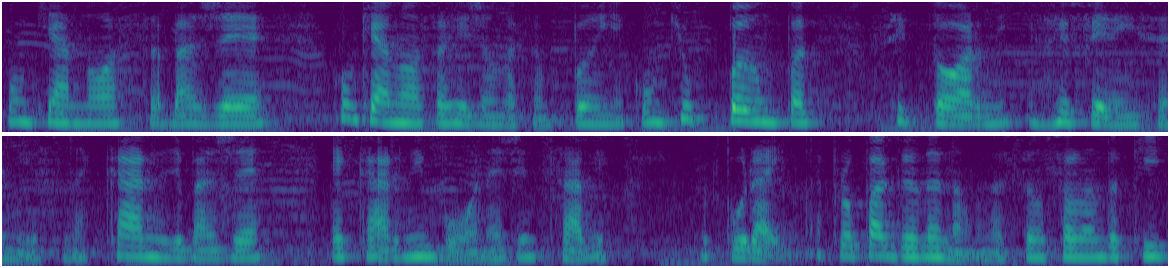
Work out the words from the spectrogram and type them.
com que a nossa Bagé, com que a nossa região da campanha, com que o Pampa se torne referência nisso. Né? Carne de Bagé é carne boa, né? a gente sabe por aí. Não é propaganda, não. Nós estamos falando aqui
